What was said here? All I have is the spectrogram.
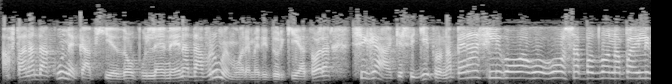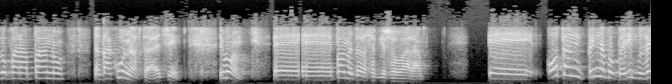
Αυτά να τα ακούνε κάποιοι εδώ που λένε, «Ε, να τα βρούμε μωρέ με την Τουρκία τώρα, σιγά και στην Κύπρο, να περάσει λίγο ο αγωγός από εδώ, να πάει λίγο παραπάνω. Να τα ακούνε αυτά, έτσι. Λοιπόν, ε, πάμε τώρα στα πιο σοβαρά. Ε, όταν πριν από περίπου 10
